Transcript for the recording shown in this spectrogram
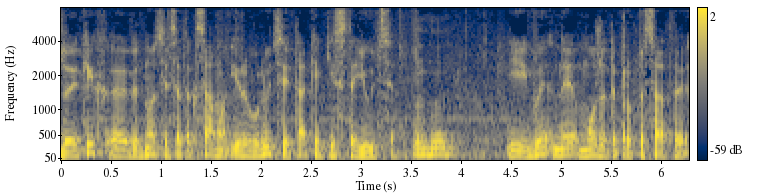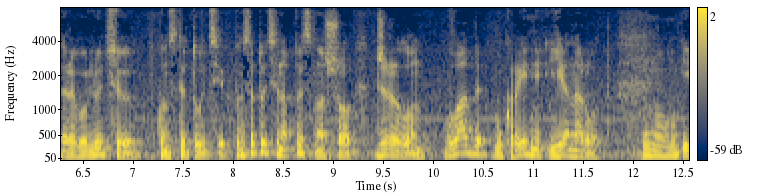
до яких е, відносяться так само і революції, так які стаються. І ви не можете прописати революцію в конституції. В конституції написано, що джерелом влади в Україні є народ Ну. і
